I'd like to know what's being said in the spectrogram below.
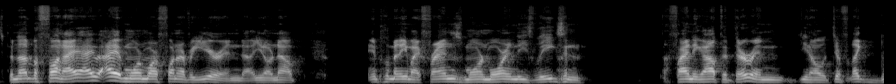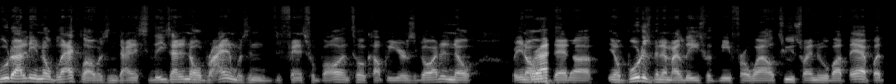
it's been nothing but fun. I, I, I have more and more fun every year, and uh, you know now implementing my friends more and more in these leagues and finding out that they're in you know different like Buddha. I didn't even know Blacklaw was in dynasty leagues. I didn't know Brian was in fantasy football until a couple years ago. I didn't know you know right. that uh you know Buddha's been in my leagues with me for a while too, so I knew about that. But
